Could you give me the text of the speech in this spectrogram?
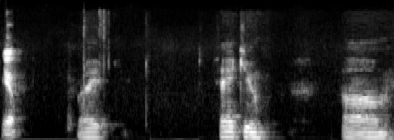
Yep. Right. Thank you. Um,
